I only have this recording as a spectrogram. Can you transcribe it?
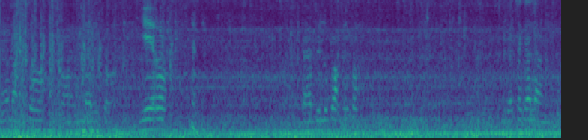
Yan lang ito, buhangin na ito. Yero. Grabe lupak ito. Tsaga-tsaga lang.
